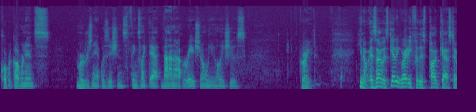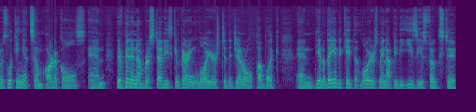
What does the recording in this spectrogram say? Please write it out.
corporate governance, mergers and acquisitions, things like that, non operational legal issues. Great you know, as I was getting ready for this podcast, I was looking at some articles, and there have been a number of studies comparing lawyers to the general public. And, you know, they indicate that lawyers may not be the easiest folks to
